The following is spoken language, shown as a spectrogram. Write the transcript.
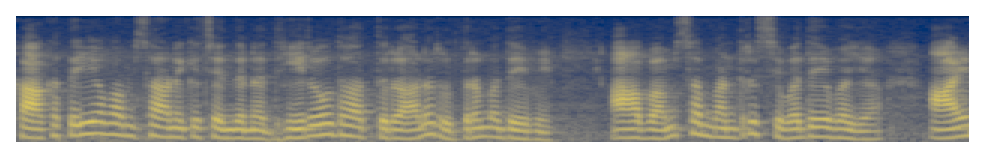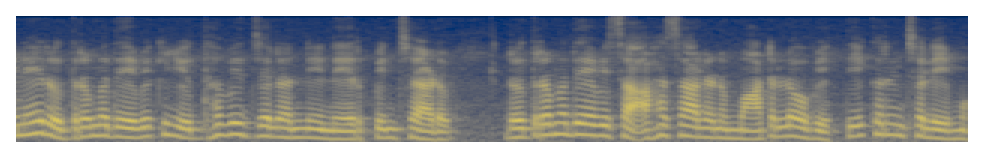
కాకతీయ వంశానికి చెందిన ధీరోధాతురాలు రుద్రమదేవి. ఆ వంశ మంత్రి శివదేవయ్య. ఆయనే రుద్రమదేవికి యుద్ధ విద్యలన్నీ నేర్పించాడు. రుద్రమదేవి సాహసాలను మాటలో వ్యక్తీకరించలేము.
